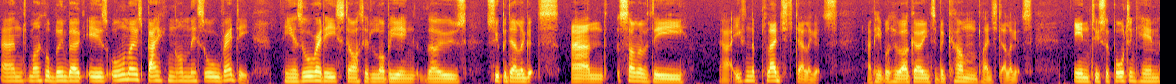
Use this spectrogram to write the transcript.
and Michael Bloomberg is almost banking on this already. He has already started lobbying those superdelegates and some of the, uh, even the pledged delegates and people who are going to become pledged delegates into supporting him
